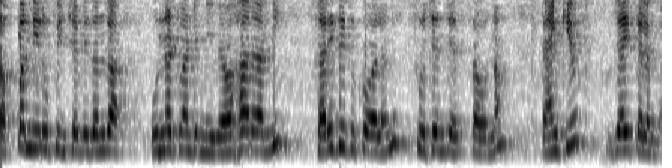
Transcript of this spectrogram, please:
తప్పని నిరూపించే విధంగా ఉన్నటువంటి మీ వ్యవహారాన్ని సరిదిద్దుకోవాలని సూచన చేస్తా ఉన్నాం. థ్యాంక్ యూ జై తెలంగాణ.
